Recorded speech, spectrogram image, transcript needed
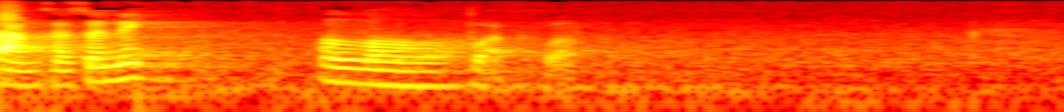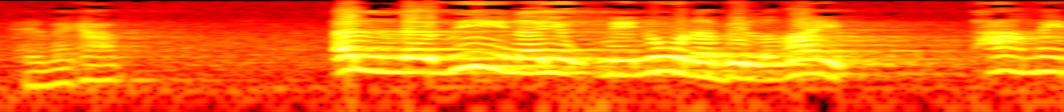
ต่างศาสนิกالله أكبر เห็นไหมครับ الذين يؤمنون بالغيب ถ้าไม่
